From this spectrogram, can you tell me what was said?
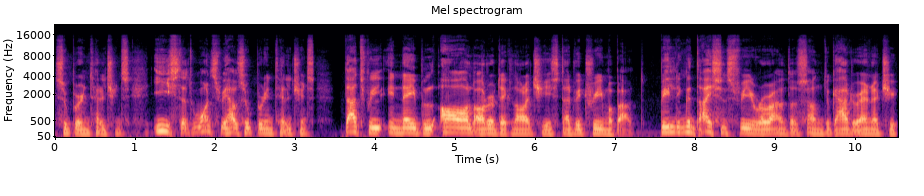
superintelligence is that once we have superintelligence, that will enable all other technologies that we dream about. Building a Dyson sphere around the sun to gather energy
